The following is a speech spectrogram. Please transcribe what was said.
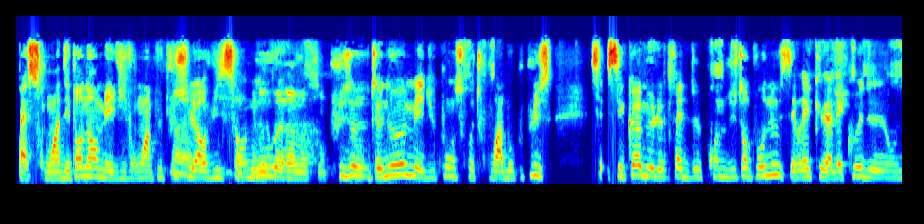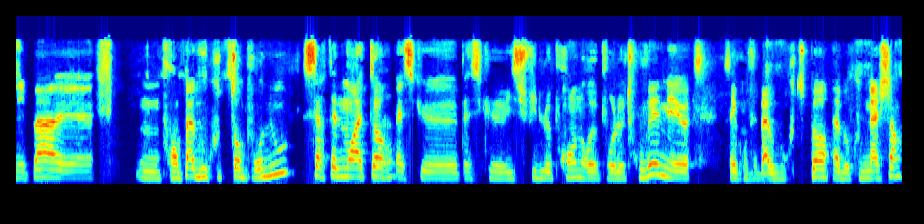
pas seront indépendants, mais vivront un peu plus Ouais. leur vie sans Plus nous. euh, autonome plus autonome et du coup on se retrouvera beaucoup plus. C'est comme le fait de prendre du temps pour nous. C'est vrai qu'avec Aude, on n'est pas, euh, on prend pas beaucoup de temps pour nous, certainement à tort parce que parce que il suffit de le prendre pour le trouver, mais euh, c'est vrai qu'on fait pas beaucoup de sport, pas beaucoup de machin.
